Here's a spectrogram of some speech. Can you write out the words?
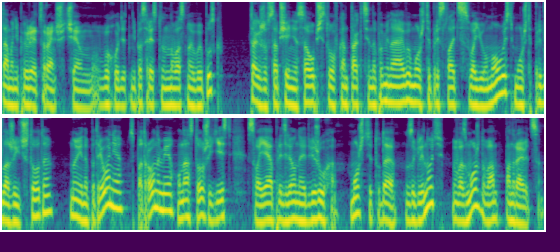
Там они появляются раньше, чем выходит непосредственно новостной выпуск. Также в сообщении сообщества ВКонтакте, напоминаю, вы можете прислать свою новость, можете предложить что-то. Ну и на Патреоне с патронами у нас тоже есть своя определенная движуха. Можете туда заглянуть, возможно, вам понравится.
